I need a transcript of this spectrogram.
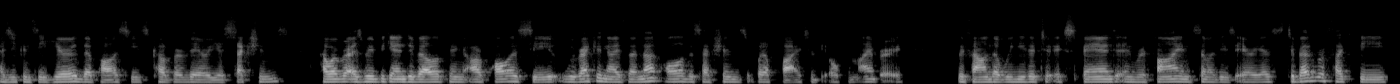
As you can see here, the policies cover various sections. However, as we began developing our policy, we recognized that not all of the sections would apply to the open library we found that we needed to expand and refine some of these areas to better reflect the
